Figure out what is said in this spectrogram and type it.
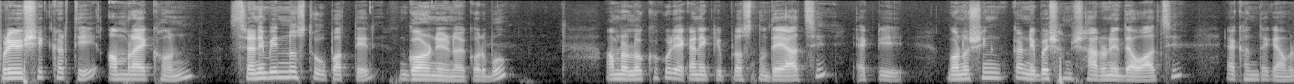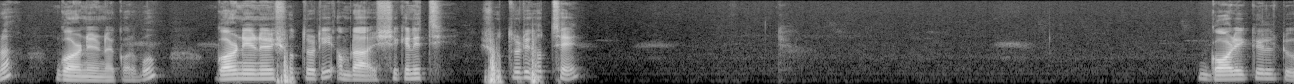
প্রিয় শিক্ষার্থী, আমরা এখন শ্রেণীবিন্যস্ত উপাত্তের গড় নির্ণয় করব। আমরা লক্ষ্য করি এখানে একটি প্রশ্ন দেয়া আছে, একটি গণসংখ্যা নিবেশন সারণী দেওয়া আছে, এখান থেকে আমরা গড় নির্ণয় করব। গড় নির্ণয়ের সূত্রটি আমরা শিখে নিচ্ছি। সূত্রটি হচ্ছে গড় equal to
